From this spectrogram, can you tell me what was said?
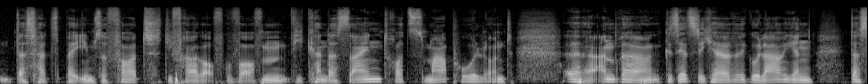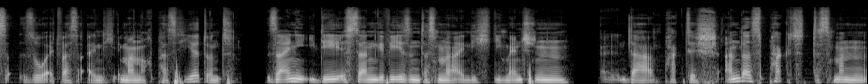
das hat bei ihm sofort die Frage aufgeworfen, wie kann das sein, trotz Marpol und äh, anderer gesetzlicher Regularien, dass so etwas eigentlich immer noch passiert. Und seine Idee ist dann gewesen, dass man eigentlich die Menschen äh, da praktisch anders packt, dass man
